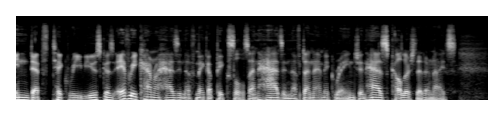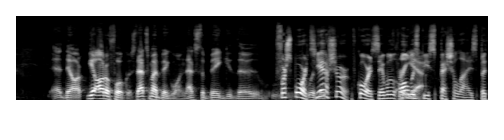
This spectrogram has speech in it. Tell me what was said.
in-depth tech reviews because every camera has enough megapixels and has enough dynamic range and has colors that are nice and the, the autofocus. That's my big one. That's the big the for sports yeah the- sure of course they will For- always yeah. be specialized but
